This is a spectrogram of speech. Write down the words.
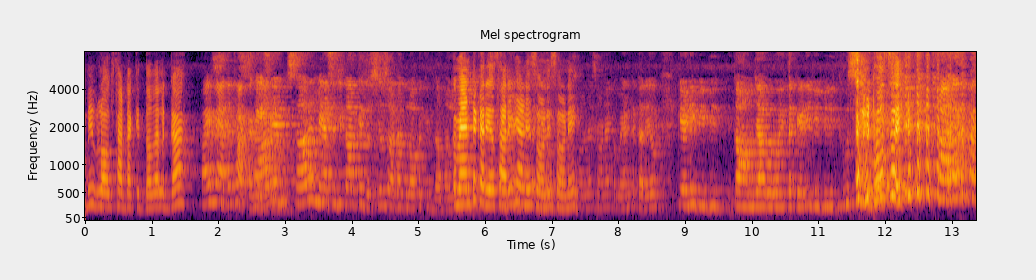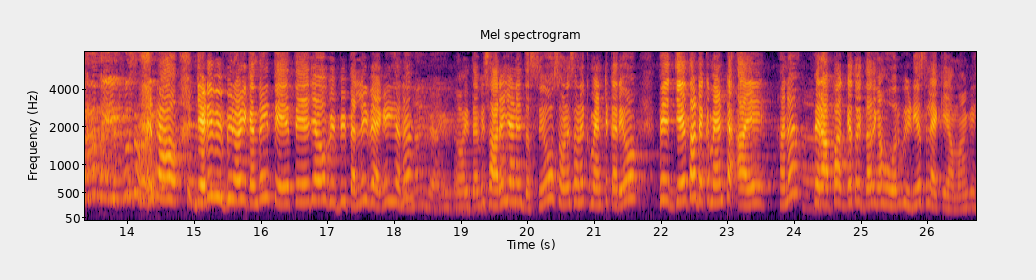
ਵੀ ਵਲੌਗ ਸਾਡਾ ਕਿੱਦਾਂ ਦਾ ਲੱਗਾ। ਭਾਈ ਮੈਂ ਤਾਂ ਥੱਕ ਗਈ ਸਾਰੇ ਸਾਰੇ ਮੈਸੇਜ ਕਰਕੇ ਦੱਸਿਓ ਸਾਡਾ ਬਲੌਗ ਕਿੱਦਾਂ ਦਾ ਲੱਗਾ ਕਮੈਂਟ ਕਰਿਓ ਸਾਰੇ ਜਾਣੇ ਸੋਹਣੇ ਸੋਹਣੇ। ਸੋਹਣੇ ਸੋਹਣੇ ਕਮੈਂਟ ਕਰਿਓ। ਕਿਹੜੀ ਬੀਬੀ ਕਾਮਯਾਬ ਹੋਈ ਤਾਂ ਕਿਹੜੀ ਬੀਬੀ ਦੀ ਠੂਸ ਠੋਸ ਹੋਈ। ਸਾਰਿਆਂ ਤੋਂ ਪਹਿਲਾਂ ਤਾਂ ਮੇਰੀ ਖੁਸ਼ ਹੋਈ। ਆਹੋ, ਜਿਹੜੀ ਬੀਬੀ ਨੂੰ ਅਸੀਂ ਕਹਿੰਦੇ ਸੀ ਤੇ ਤੇਜ ਆ ਉਹ ਬੀਬੀ ਪਹਿਲਾਂ ਹੀ ਬਹਿ ਗਈ ਹੈ ਨਾ। ਨਹੀਂ ਬਹਿ ਉਹੀ ਤਾਂ ਵੀ ਸਾਰੇ ਜਾਣੇ ਦੱਸਿਓ ਸੋਹਣੇ ਸੋਹਣੇ ਕਮੈਂਟ ਕਰਿਓ। ਫਿਰ ਜੇ ਤੁਹਾਡੇ ਕਮੈਂਟ ਆਏ ਹਨਾ ਫਿਰ ਆਪਾਂ ਅੱਗੇ ਤੋਂ ਇਦਾਂ ਦੀਆਂ ਹੋਰ ਵੀਡੀਓਜ਼ ਲੈ ਕੇ ਆਵਾਂਗੇ।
